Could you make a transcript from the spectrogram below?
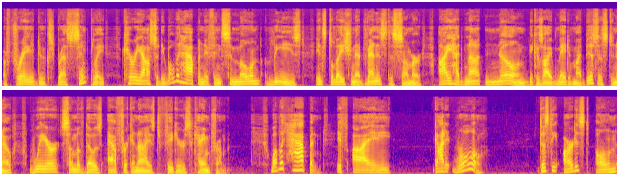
afraid to express simply curiosity. What would happen if in Simone Leigh's installation at Venice this summer, I had not known, because I made it my business to know, where some of those Africanized figures came from? What would happen if I got it wrong? Does the artist own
